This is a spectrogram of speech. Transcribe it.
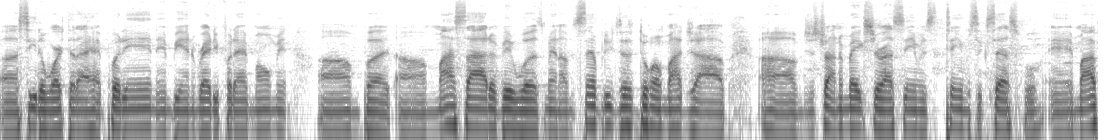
uh, see the work that I had put in and being ready for that moment. Um, but um, my side of it was, man, I'm simply just doing my job, um, just trying to make sure our team is team is successful. And my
